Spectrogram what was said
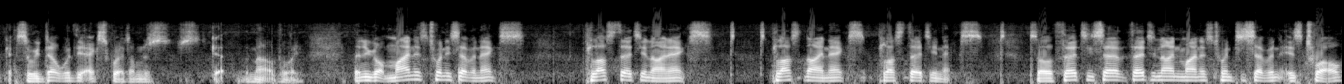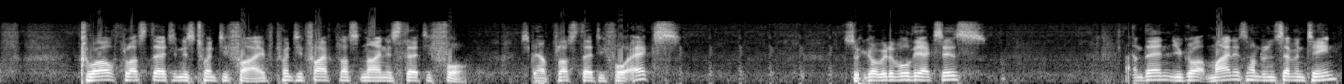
Okay, so we dealt with the x squared. I'm just, just get them out of the way. Then you've got minus 27x plus 39x plus 9x plus 13x. So 37, 39 minus 27 is 12. 12 plus 13 is 25. 25 plus 9 is 34. So we have plus 34x. So we got rid of all the x's. And then you got minus 117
